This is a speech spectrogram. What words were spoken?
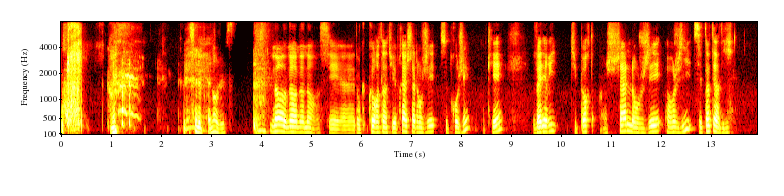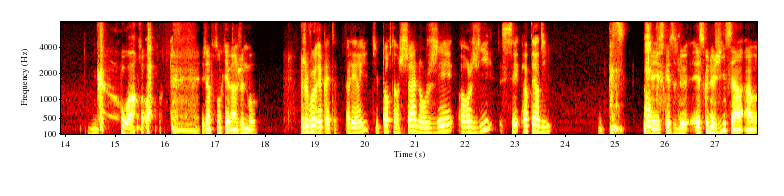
C'est le prénom juste. non, non, non, non. C'est euh, donc Corentin, tu es prêt à challenger ce projet? Ok. Valérie, tu portes un challenger orgie, c'est interdit. Waouh J'ai l'impression qu'il y avait un jeu de mots. Je vous le répète. Valérie, tu portes un challenger orgie, c'est interdit. Est-ce que le, est-ce que le J, c'est un- un-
